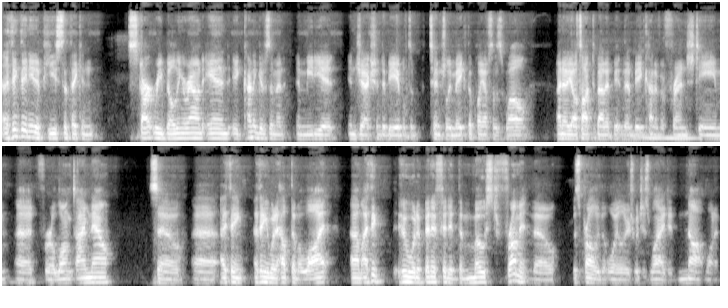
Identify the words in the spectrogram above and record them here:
I think they need a piece that they can start rebuilding around, and it kind of gives them an immediate injection to be able to potentially make the playoffs as well. I know y'all talked about it them being kind of a fringe team uh, for a long time now, so uh, I think I think it would have helped them a lot. Um, I think who would have benefited the most from it though was probably the Oilers, which is why I did not want it.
